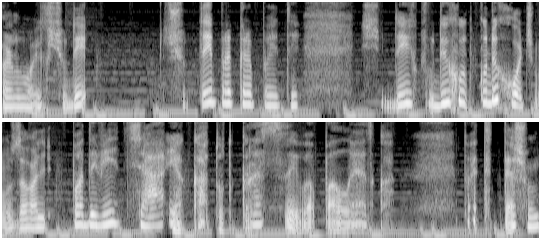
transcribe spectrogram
Можемо їх сюди, сюди прикріпити, сюди, куди, куди хочемо взагалі. Подивіться, яка тут красива палетка. Давайте теж вам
